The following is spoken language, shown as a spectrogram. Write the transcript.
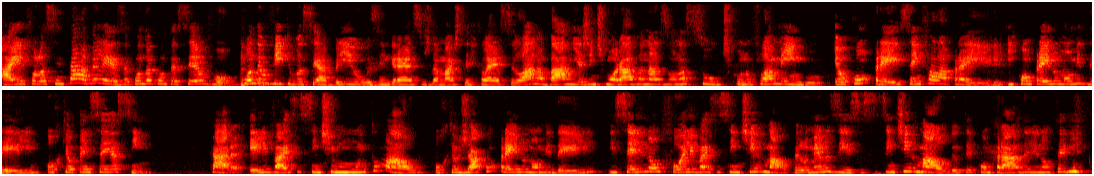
Aí ele falou assim: tá, beleza, quando acontecer eu vou. Quando eu vi que você abriu os ingressos da Masterclass lá na Barra e a gente morava na Zona Sul, tipo no Flamengo, eu comprei sem falar para ele e comprei no nome dele, porque eu pensei assim: cara, ele vai se sentir muito mal, porque eu já comprei no nome dele, e se ele não for, ele vai se sentir mal. Pelo menos isso, se sentir mal de eu ter comprado, ele não ter ido.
